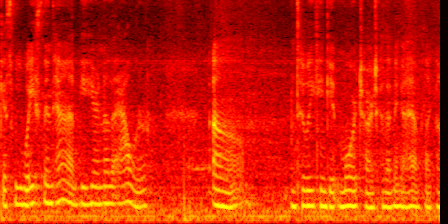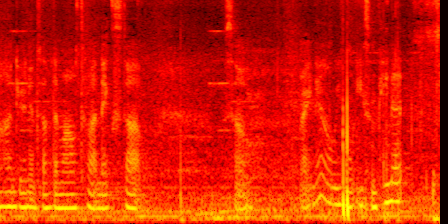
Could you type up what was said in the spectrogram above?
guess we wasting time. Be here another hour um, until we can get more charge. Because I think I have like a hundred and something miles to my next stop. So right now we gonna eat some peanuts.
